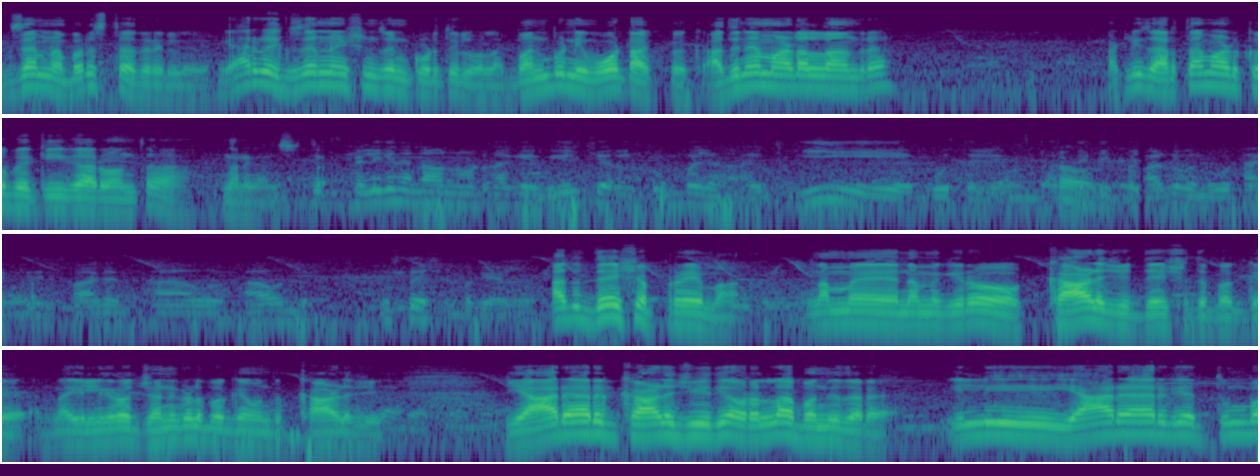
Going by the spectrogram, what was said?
ಎಕ್ಸಾಮ್ನ ಬರೆಸ್ತಾ ಇದ್ರಲ್ಲಿ ಯಾರಿಗೂ ಎಕ್ಸಾಮಿನೇಷನ್ಸ್ ಏನು ಕೊಡ್ತಿಲ್ವಲ್ಲ? ಬಂದ್ಬಿಟ್ಟು ನೀವು ಓಟ್ ಹಾಕ್ಬೇಕು. ಅದನ್ನೇ ಮಾಡಲ್ಲ ಅಂದರೆ? ಅಟ್ಲೀಸ್ಟ್ ಅರ್ಥ ಮಾಡ್ಕೋಬೇಕು ಈಗಾರು ಅಂತ ನನಗನ್ಸುತ್ತೆ. ಬೆಳಿಗ್ಗೆ ನಾವು ನೋಡಿದಾಗ ವೀಲ್ ಚೇರ್ ಅಲ್ಲಿ ತುಂಬಾ ಜನ ಈ ಒಂದು ಊಟ ಹಾಕಿದ್ರು. ಅದು ದೇಶ ಪ್ರೇಮ. ನಮ್ಮ ನಮಗಿರೋ ಕಾಳಜಿ ದೇಶದ ಬಗ್ಗೆ ನಾ ಇಲ್ಲಿರೋ ಜನಗಳ ಬಗ್ಗೆ ಒಂದು ಕಾಳಜಿ. ಯಾರ್ಯಾರಿಗೆ ಕಾಳಜಿ ಇದೆಯೋ ಅವರೆಲ್ಲ ಬಂದಿದ್ದಾರೆ. ಇಲ್ಲಿ ಯಾರ್ಯಾರಿಗೆ ತುಂಬ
